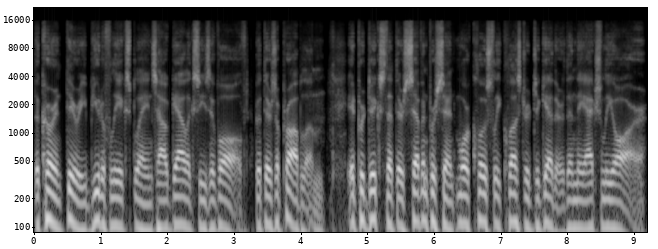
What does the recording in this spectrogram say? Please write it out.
The current theory beautifully explains how galaxies evolved, but there's a problem. It predicts that they're 7% more closely clustered together than they actually are.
